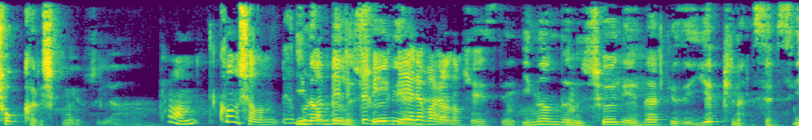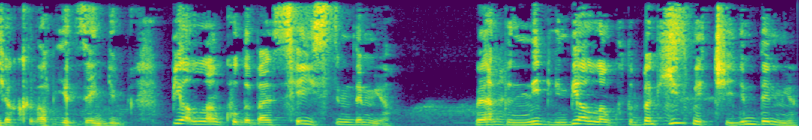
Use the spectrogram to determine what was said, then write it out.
çok karışık mevzu ya. Tamam konuşalım. Burada İnandığını birlikte bir, bir yere varalım. herkes de, inandığını söyleyen herkese ya prenses ya kral ya zengin. Bir Allah'ın kulu ben seistim demiyor. Veyahut da ne bileyim bir Allah'ın kulu ben hizmetçiydim demiyor.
